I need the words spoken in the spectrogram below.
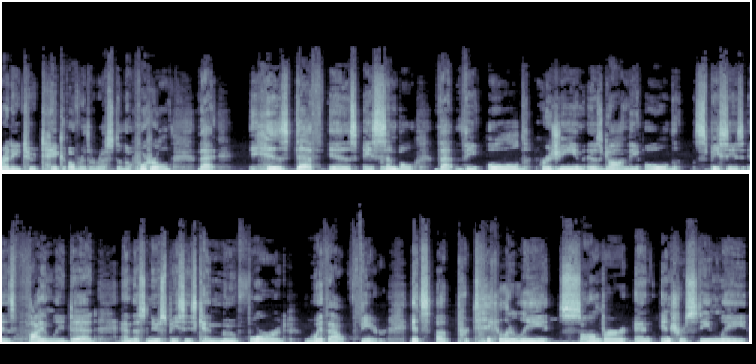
ready to take over the rest of the world that his death is a symbol that the old regime is gone. The old species is finally dead and this new species can move forward without fear. It's a particularly somber and interestingly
